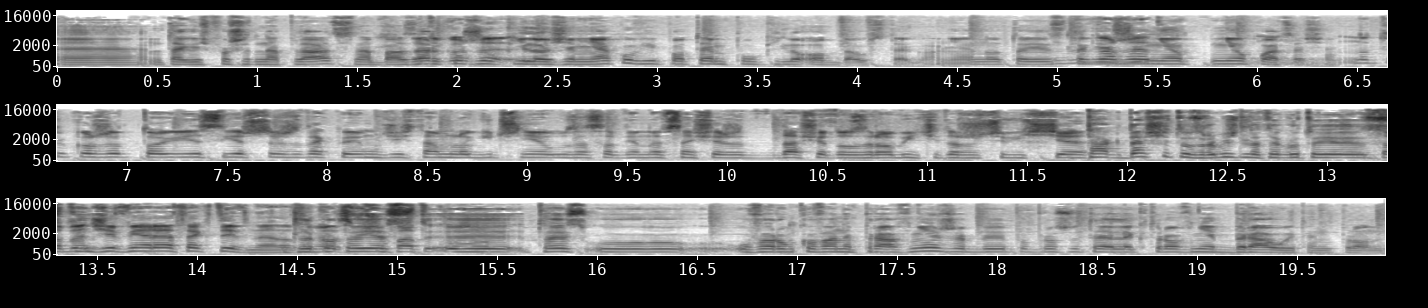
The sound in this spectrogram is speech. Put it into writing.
E, tak byś poszedł na plac, na bazar, no tylko, że... kilo ziemniaków i potem pół kilo oddał z tego, nie? No to jest tylko, tak, że nie, nie opłaca się. No tylko, że to jest jeszcze, że tak powiem, gdzieś tam logicznie uzasadnione w sensie, że da się to zrobić i to rzeczywiście... Tak, da się to zrobić, dlatego to jest... To będzie w miarę efektywne. Natomiast tylko to jest, przypadku... y, to jest u, uwarunkowane prawnie, żeby po prostu te elektrownie brały ten prąd,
